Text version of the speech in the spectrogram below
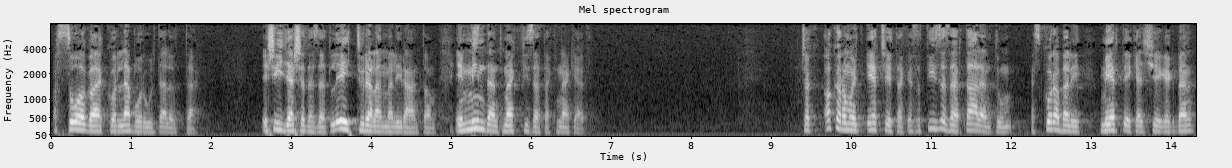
A szolga ekkor leborult előtte, és így esedezett, légy türelemmel irántam, én mindent megfizetek neked. Csak akarom, hogy értsétek, ez a tízezer talentum, ez korabeli mértékegységekben,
